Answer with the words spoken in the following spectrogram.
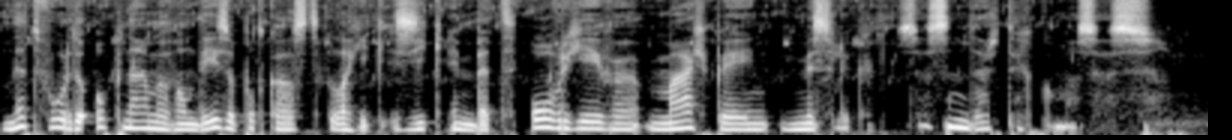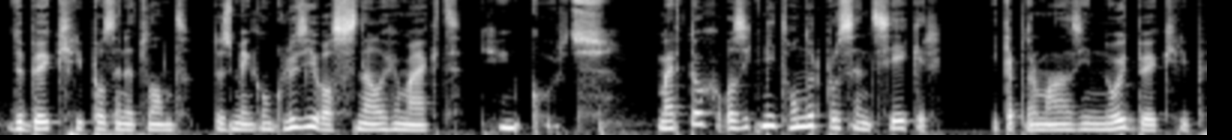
Net voor de opname van deze podcast lag ik ziek in bed. Overgeven, maagpijn, misselijk. 36,6. De buikgriep was in het land, dus mijn conclusie was snel gemaakt. Geen koorts. Maar toch was ik niet 100% zeker. Ik heb normaal gezien nooit buikgriep.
